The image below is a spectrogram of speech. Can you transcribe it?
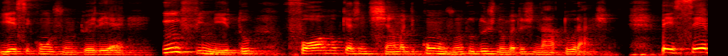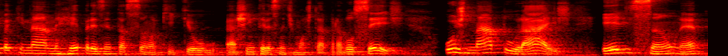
e esse conjunto ele é infinito forma o que a gente chama de conjunto dos números naturais. Perceba que na representação aqui que eu achei interessante mostrar para vocês, os naturais, eles são, né,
